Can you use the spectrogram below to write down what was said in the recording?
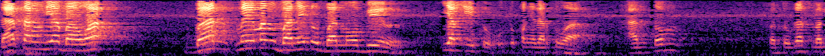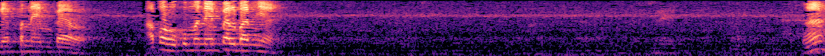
Datang dia bawa ban, memang ban itu ban mobil yang itu untuk pengedar tua. Antum bertugas sebagai penempel. Apa hukum menempel bannya? Hah?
